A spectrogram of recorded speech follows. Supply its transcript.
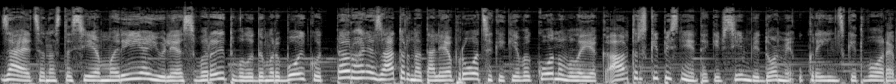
Заєць Анастасія Марія, Юлія Свирит, Володимир Бойко та організатор Наталія Процик, які виконували як авторські пісні, так і всім відомі українські твори.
